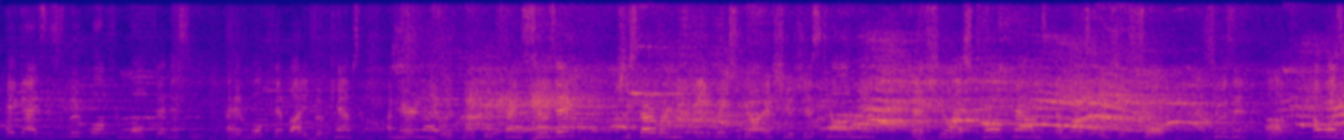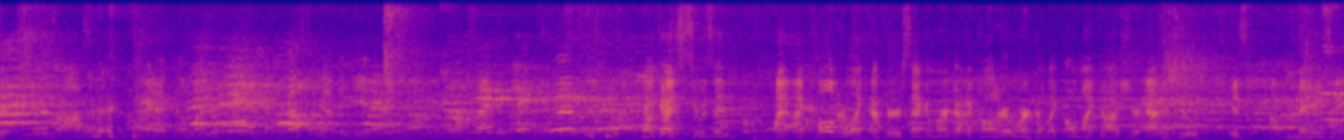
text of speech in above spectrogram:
Hey guys, this is Luke Wold from Wold Fitness and, and Wolf Fit Body Boot Camps. I'm here tonight with my good friend Susan. She started with me eight weeks ago and she was just telling me that she lost 12 pounds and lots of inches. So, Susan, um, how was it? It was awesome. It's great. I feel wonderful. I feel the best I have in years. I'm excited. Thanks, Luke. Now, guys, Susan, I, I called her like after her second workout. I called her at work. I'm like, oh my gosh, your attitude is amazing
